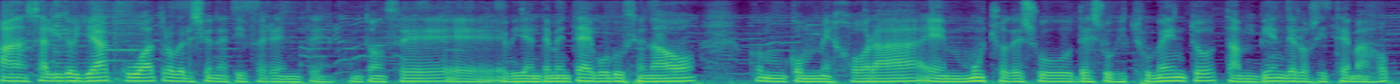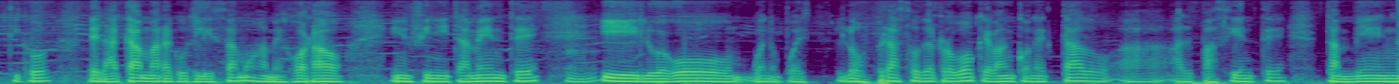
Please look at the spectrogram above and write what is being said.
han salido ya cuatro versiones diferentes. Entonces, eh, evidentemente ha evolucionado con, mejora en muchos de, de, sus instrumentos, también de los sistemas ópticos, de la cámara que utilizamos, ha mejorado infinitamente. Y luego, bueno, pues los brazos del robot que van conectados al paciente también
